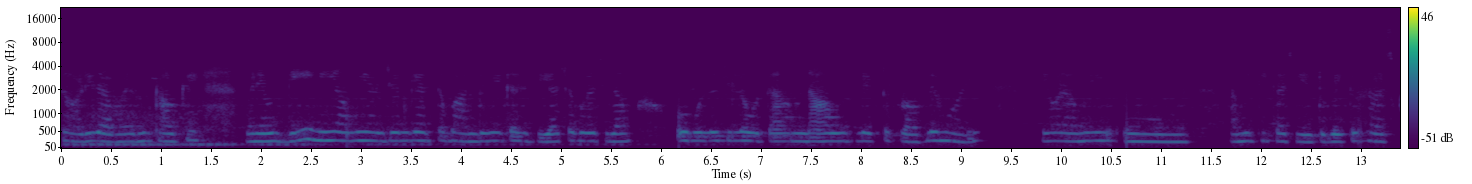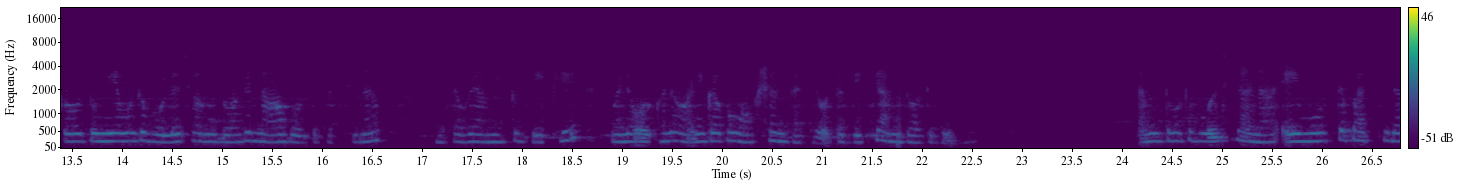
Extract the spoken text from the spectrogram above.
সরি দাবাই আমি কাউকে মানে আমি দিইনি, আমি একজনকে একটা বান্ধবীর কাছে জিজ্ঞাসা করেছিলাম ও বলেছিল ওটা না বুঝলে একটু প্রবলেম হয়। এবার আমি আমি ঠিক আছে ইউটিউবে একটু সার্চ করো। তুমি আমাকে বলেছ, আমি তোমাকে না বলতে পারছি না। তবে আমি একটু দেখে মানে ওখানে অনেক রকম অপশন থাকে, ওটা দেখে আমি তোমাকে দেবো আমি তোমাকে বলছি না না, এই মুহূর্তে পারছি না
